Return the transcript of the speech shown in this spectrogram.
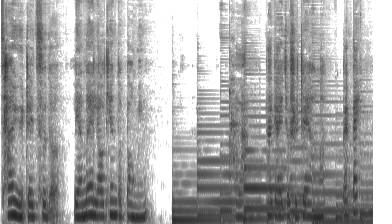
参与这次的连麦聊天的报名。好啦，大概就是这样了，拜拜。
